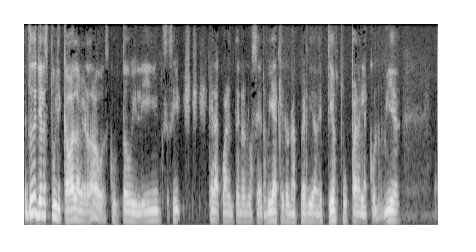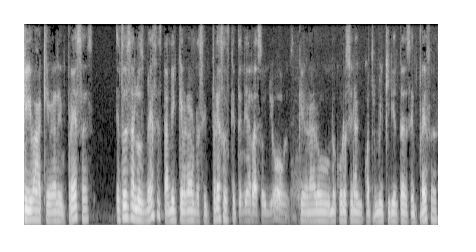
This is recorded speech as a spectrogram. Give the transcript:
Entonces yo les publicaba la verdad, vos, con todo y links, así, que la cuarentena no servía, que era una pérdida de tiempo para la economía, que iban a quebrar empresas. Entonces a los meses también quebraron las empresas, que tenía razón yo, quebraron, no me acuerdo si eran 4.500 empresas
